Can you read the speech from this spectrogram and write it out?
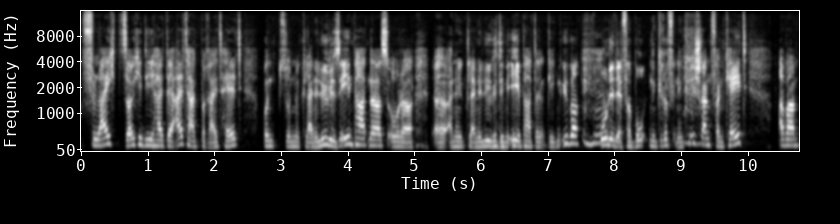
vielleicht solche, die halt der Alltag bereithält. Und so eine kleine Lüge des Ehepartners oder äh, eine kleine Lüge dem Ehepartner gegenüber oder der verbotene Griff in den Kühlschrank von Kate. Aber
